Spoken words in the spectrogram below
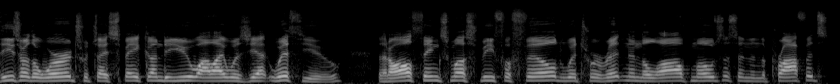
these are the words which I spake unto you while I was yet with you, that all things must be fulfilled which were written in the law of Moses and in the prophets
